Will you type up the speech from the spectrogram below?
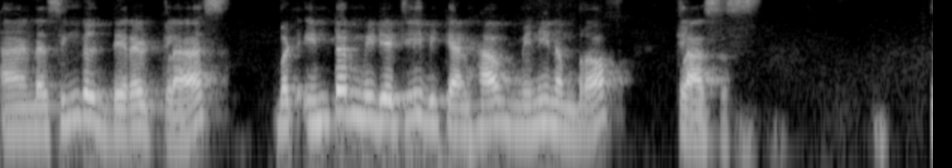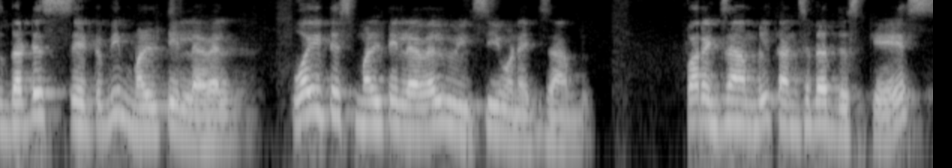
and a single derived class but intermediately we can have many number of classes. So that is said to be multi-level. Why it is multi-level? We'll see one example. For example consider this case.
